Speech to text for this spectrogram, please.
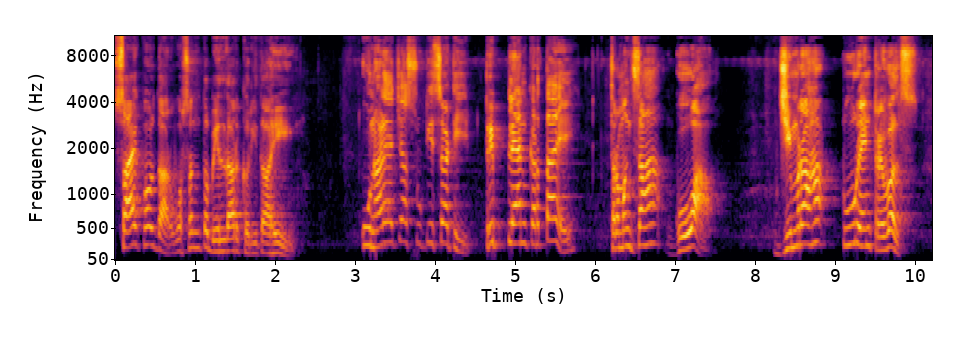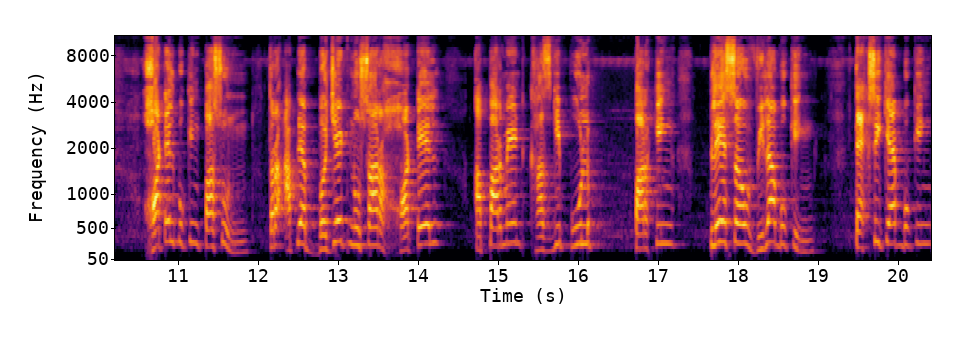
सहायक फौजदार वसंत बेलदार करीत आहे. उन्हाळ्याच्या सुटीसाठी ट्रिप प्लॅन करताय? तर मग जा गोवा. जिमराहा टूर अँड ट्रॅव्हल्स. हॉटेल बुकिंगपासून तर आपल्या बजेटनुसार हॉटेल अपार्टमेंट खाजगी pool parking place villa booking taxi cab booking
